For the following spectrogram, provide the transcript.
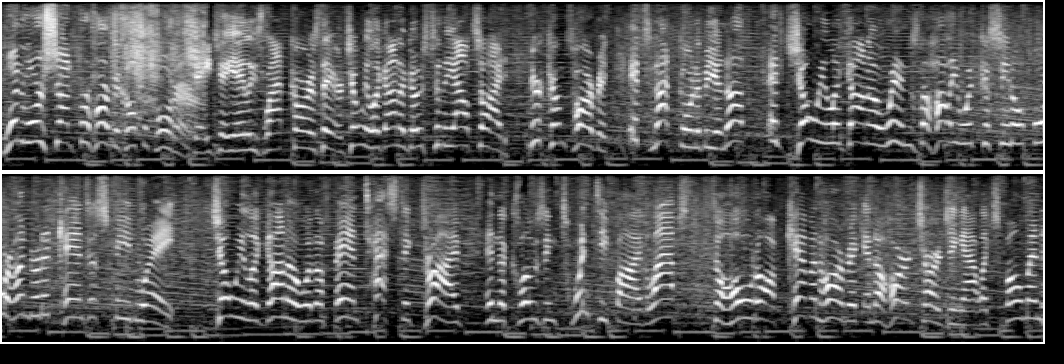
One more shot for Harvick off the corner. JJ Yeley's lap car is there. Joey Logano goes to the outside. Here comes Harvick. It's not going to be enough, and Joey Logano wins the Hollywood Casino 400 at Kansas Speedway. Joey Logano with a fantastic drive in the closing 25 laps to hold off Kevin Harvick and a hard charging Alex Bowman.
